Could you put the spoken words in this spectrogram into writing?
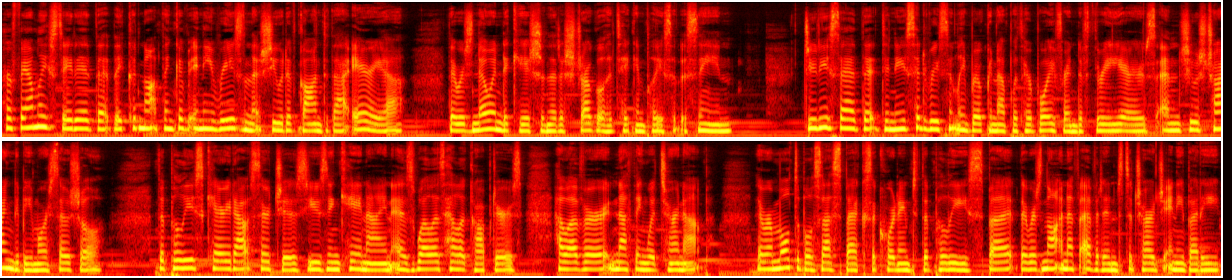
Her family stated that they could not think of any reason that she would have gone to that area. There was no indication that a struggle had taken place at the scene. Judy said that Denise had recently broken up with her boyfriend of three years and she was trying to be more social. The police carried out searches using canine as well as helicopters, however, nothing would turn up. There were multiple suspects, according to the police, but there was not enough evidence to charge anybody.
